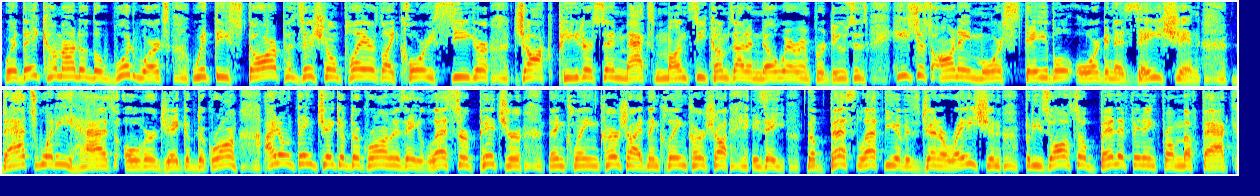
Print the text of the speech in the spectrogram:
where they come out of the woodworks with these star positional players like Corey Seager, Joc Pederson, Max Muncy comes out of nowhere and produces. He's just on a more stable organization. That's what he has over Jacob DeGrom. I don't think Jacob DeGrom is a lesser pitcher than Clayton Kershaw. I think Clayton Kershaw is a the best lefty of his generation, but he's also benefiting from the fact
